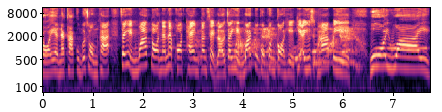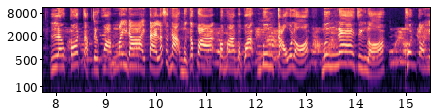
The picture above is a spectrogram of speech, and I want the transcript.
ร้อยอะนะคะ คุณผู้ชมคะ จะเห็นว่าตอนนั้นน่ะพอแทงกันเสร็จแล้วจะเห็นว่าตัวของคนก่อเหตุที่อายุ 15 ปี โวยวายแล้วก็จับใจความไม่ได้ แต่ลักษณะเหมือนกับปาประมาณบอกว่ามึงเก๋าเหรอมึงแน่จริงเหรอ คนก่อเห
